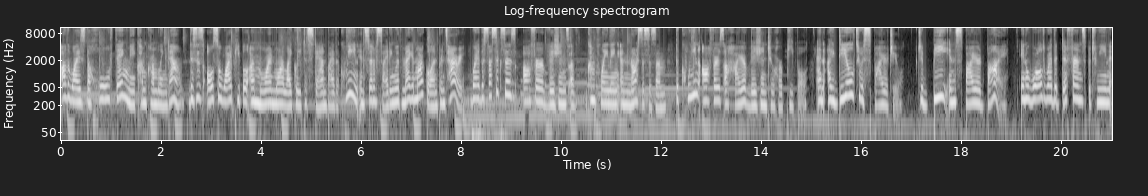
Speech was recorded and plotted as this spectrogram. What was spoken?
Otherwise, the whole thing may come crumbling down. This is also why people are more and more likely to stand by the Queen instead of siding with Meghan Markle and Prince Harry. Where the Sussexes offer visions of complaining and narcissism, the Queen offers a higher vision to her people, an ideal to aspire to, to be inspired by. In a world where the difference between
